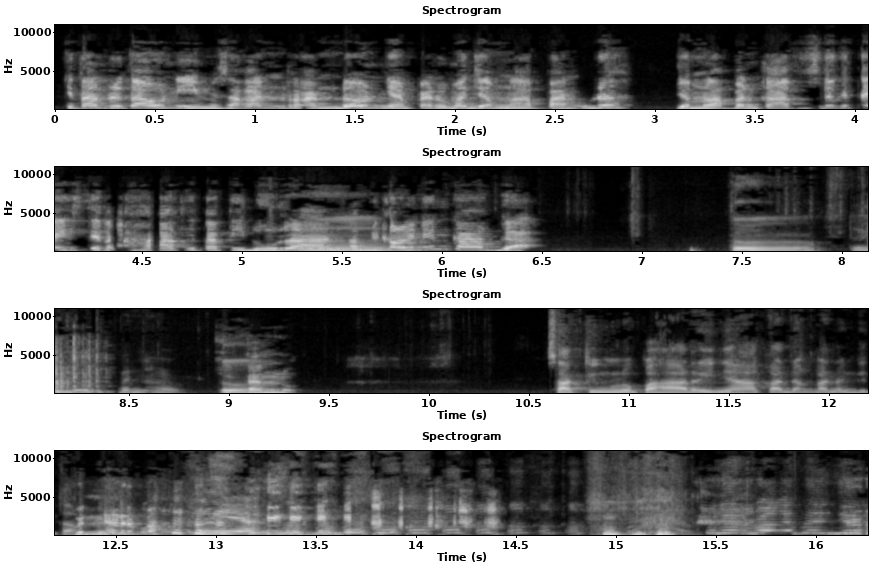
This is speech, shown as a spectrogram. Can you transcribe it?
kita udah tahu nih misalkan rundown nyampe rumah jam Mm-mm. 8 udah jam 8 ke atas itu kita istirahat kita tiduran Mm-mm. tapi kalau ini kan kagak Tuh. Setuju, bener. Tuh. kita Saking lupa harinya, kadang-kadang kita Bener lupa banget. Iya. bener banget anjir.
